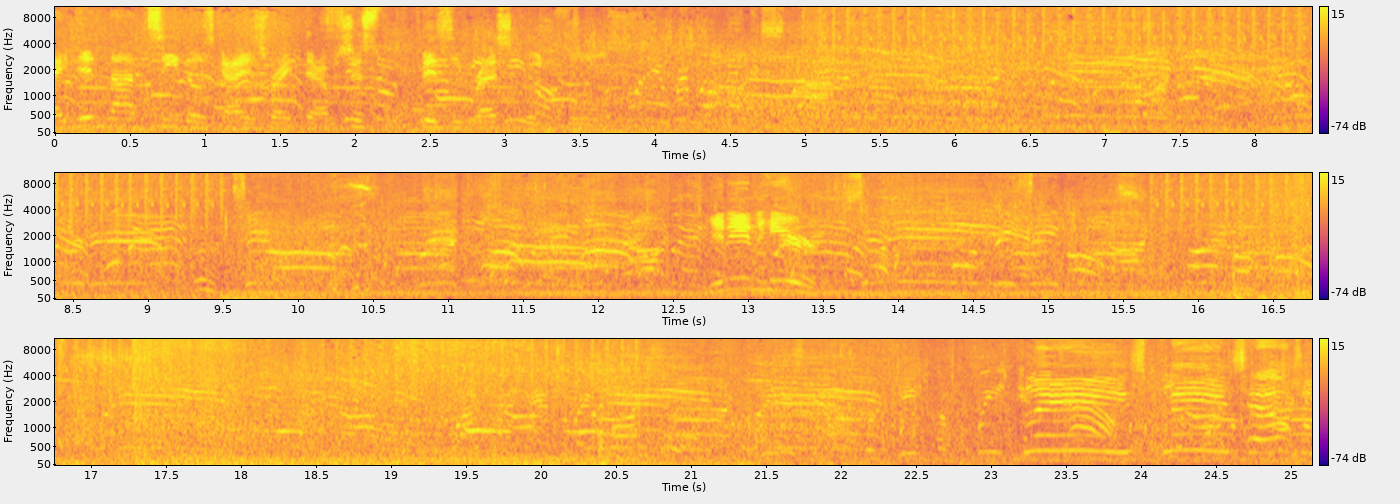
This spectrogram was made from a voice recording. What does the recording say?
I did not see those guys right there. I was just busy rescuing fools. Get in here. Please, please help me.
